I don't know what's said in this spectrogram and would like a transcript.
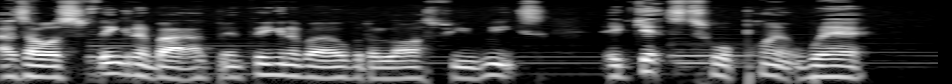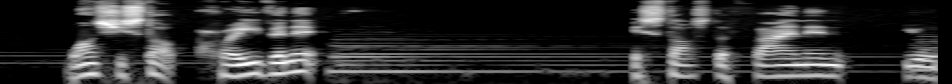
as I was thinking about, I've been thinking about over the last few weeks, it gets to a point where once you start craving it, it starts defining your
